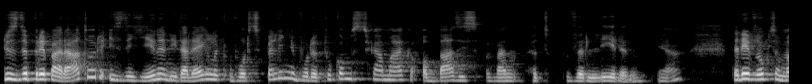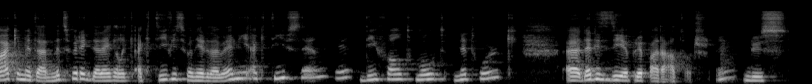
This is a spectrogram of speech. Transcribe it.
Dus de preparator is degene die dat eigenlijk voorspellingen voor de toekomst gaat maken op basis van het verleden. Ja? Dat heeft ook te maken met dat netwerk dat eigenlijk actief is wanneer dat wij niet actief zijn. Hè? Default mode network. Uh, dat is die preparator. Hè? Dus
